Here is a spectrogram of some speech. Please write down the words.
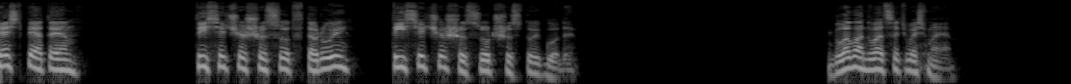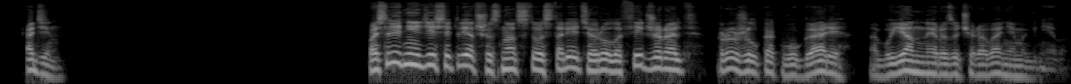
Часть пятая. 1602-1606 годы. Глава 28. 1. Последние десять лет шестнадцатого столетия Ролла Фиджеральд прожил как в угаре, обуянный разочарованием и гневом.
